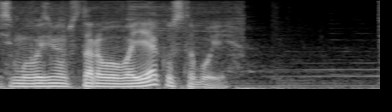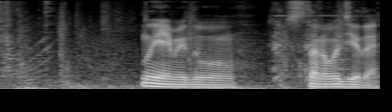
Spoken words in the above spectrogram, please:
Если мы возьмем старого вояку с тобой Ну, я имею в виду старого деда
